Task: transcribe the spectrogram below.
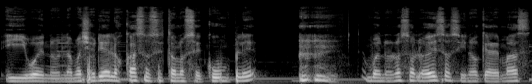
y bueno en la mayoría de los casos esto no se cumple. Bueno no solo eso sino que además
